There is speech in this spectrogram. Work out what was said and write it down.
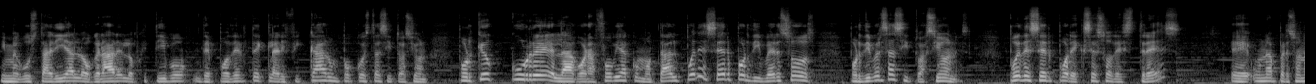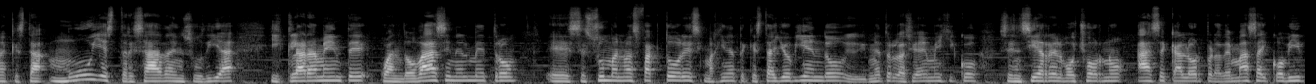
y me gustaría lograr el objetivo de poderte clarificar un poco esta situación. ¿Por qué ocurre la agorafobia como tal? Puede ser por diversos por diversas situaciones. Puede ser por exceso de estrés, eh, una persona que está muy estresada en su día y claramente cuando vas en el metro eh, se suman más factores. Imagínate que está lloviendo y metro de la Ciudad de México se encierra el bochorno, hace calor, pero además hay COVID,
